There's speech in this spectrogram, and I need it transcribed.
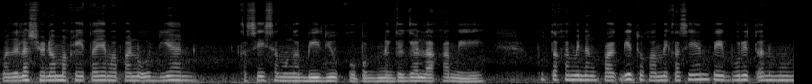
Madalas yun ang makita yan, mapanood yan. Kasi sa mga video ko, pag nagagala kami, punta kami ng park dito kami kasi yan favorite ano nung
